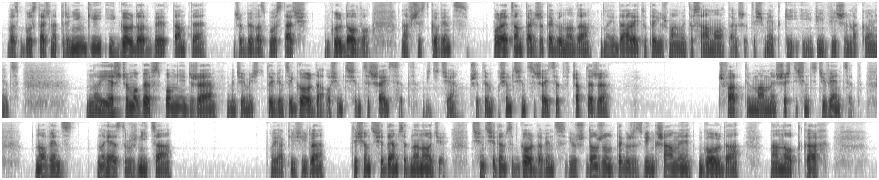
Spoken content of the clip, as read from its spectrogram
was było stać na treningi i gold orby tamte, żeby was było stać goldowo na wszystko, więc polecam także tego noda. No i dalej tutaj już mamy to samo, także te śmietki i Vivision na koniec. No i jeszcze mogę wspomnieć, że będziemy mieć tutaj więcej golda, 8600. Widzicie, przy tym 8600 w chapterze czwartym mamy 6900. No więc no jest różnica o jakieś ile? 1700 na nodzie, 1700 golda, więc już dążą do tego, że zwiększamy golda na notkach,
